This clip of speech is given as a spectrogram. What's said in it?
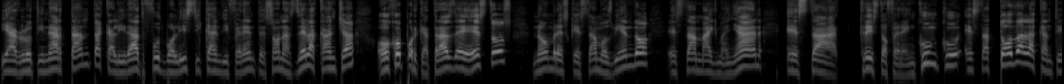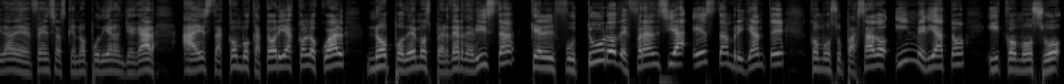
y aglutinar tanta calidad futbolística en diferentes zonas de la cancha, ojo porque atrás de estos nombres que estamos viendo está Mike Mañán, está Christopher Nkunku, está toda la cantidad de defensas que no pudieron llegar a esta convocatoria, con lo cual no podemos perder de vista que el futuro de Francia es tan brillante como su pasado inmediato y como su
